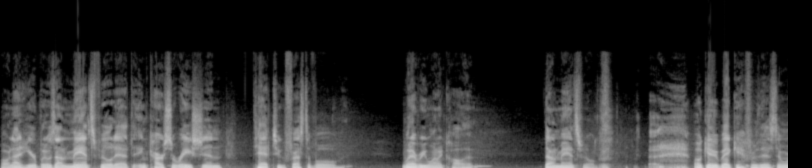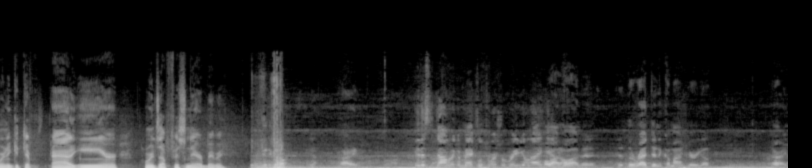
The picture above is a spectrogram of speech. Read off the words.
Oh, not here, but it was in Mansfield at the Inkcarceration Tattoo Festival, whatever you want to call it, down Mansfield. okay, we're back after this, and we're gonna get the out of here. Horns up, fists in the air, baby. Good to go? Yeah. All right. Hey, this is Dominic of Maxwell Commercial Radio, and I Hold on, hold on a minute. The, the red didn't come on. Here we go. All right.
